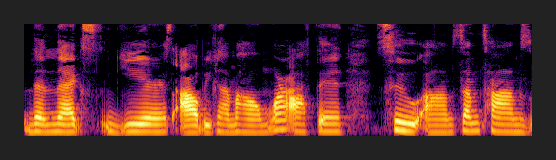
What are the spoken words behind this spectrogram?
the next years, I'll be coming home more often to um, sometimes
